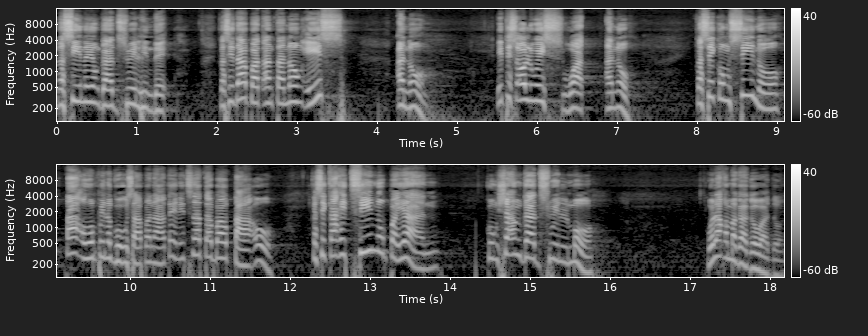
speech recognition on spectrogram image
na sino yung God's will, hindi. Kasi dapat ang tanong is, ano? It is always what? Ano? Kasi kung sino, tao ang pinag-uusapan natin. It's not about tao. Kasi kahit sino pa yan, kung siya ang God's will mo, wala kang magagawa doon.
